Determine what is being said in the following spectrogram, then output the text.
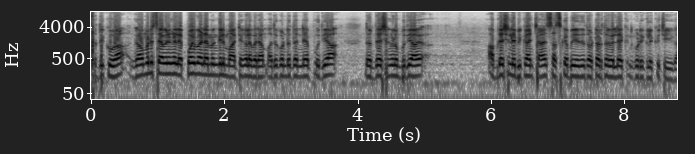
ശ്രദ്ധിക്കുക ഗവൺമെന്റ് സേവനങ്ങൾ എപ്പോൾ വേണമെങ്കിലും മാറ്റങ്ങൾ വരാം. അതുകൊണ്ട് തന്നെ പുതിയ നിർദ്ദേശങ്ങളും പുതിയ അപ്ഡേഷൻ ലഭിക്കാൻ ചാനൽ സബ്സ്ക്രൈബ് ചെയ്ത് തൊട്ടടുത്ത വെല്ലേക്കൻ കൂടി ക്ലിക്ക് ചെയ്യുക.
